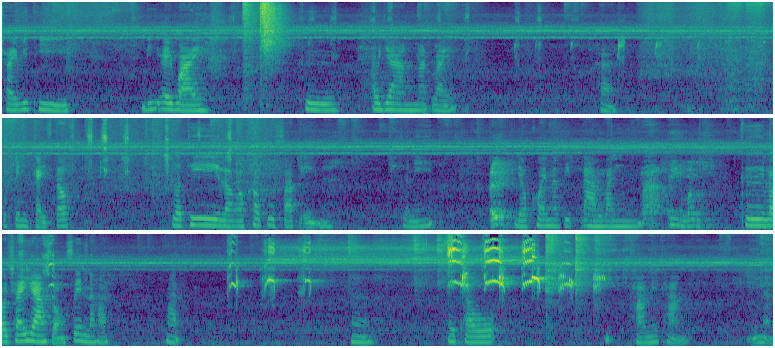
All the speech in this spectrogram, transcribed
ใช้วิธี DIY คือเอายางมัดไว้ค่ะ จะเป็นไก่ต๊อก ตัวที่เราเอาเข้าตู้ฟักเองนะ ตัวนี้ Hey, เดี๋ยวคอยมาติดตามวัน hey, monkey. คือเราใช้ยางสองเส้นนะคะ มัดอ่าให้เขาขาไม่ทาง นี่นะ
